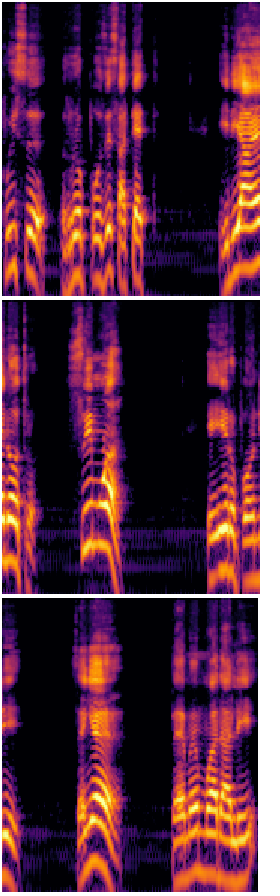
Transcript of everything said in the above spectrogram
puisse reposer sa tête. Il dit à un autre, suis-moi. Et il répondit, Seigneur, permets-moi d'aller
